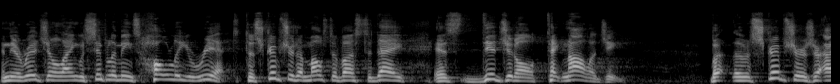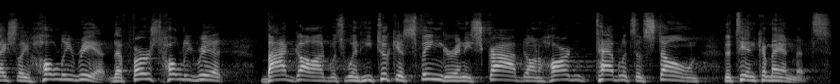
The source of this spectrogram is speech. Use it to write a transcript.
in the original language simply means holy writ. The scripture to most of us today is digital technology. But the scriptures are actually holy writ. The first holy writ by God was when he took his finger and he scribed on hardened tablets of stone the Ten Commandments.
